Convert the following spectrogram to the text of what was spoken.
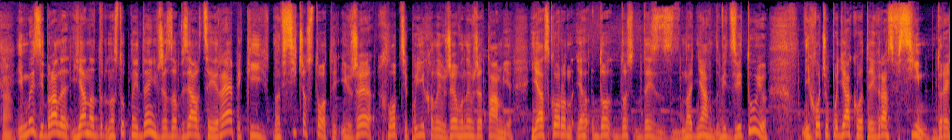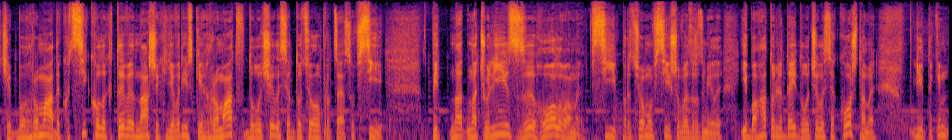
Так. І ми зібрали. Я на наступний день вже взяв цей реп, який на всі частоти, і вже хлопці поїхали, вже вони вже там є. Я скоро я до, до десь на днях відзвітую і хочу подякувати якраз всім. До речі, бо громади, всі колективи наших яворівських громад долучилися до цього процесу. Всі під на, на чолі з головами, всі, причому всі, що ви зрозуміли, і багато людей долучилися коштами. І таким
